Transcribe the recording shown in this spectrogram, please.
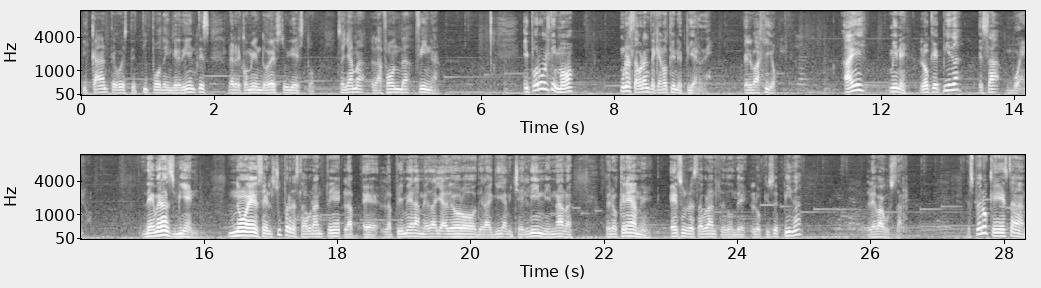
picante o este tipo de ingredientes, le recomiendo esto y esto. Se llama La Fonda Fina. Y por último, un restaurante que no tiene pierde, el Bajío. Ahí, mire, lo que pida está bueno, de veras bien. No es el super restaurante, eh, la, primera medalla de oro de la guía Michelin ni nada, pero créame, es un restaurante donde lo que usted pida le va a gustar. Espero que esta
